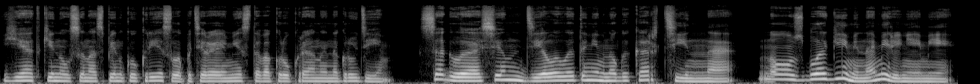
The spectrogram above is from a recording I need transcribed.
Я откинулся на спинку кресла, потирая место вокруг раны на груди. «Согласен, делал это немного картинно, но с благими намерениями.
